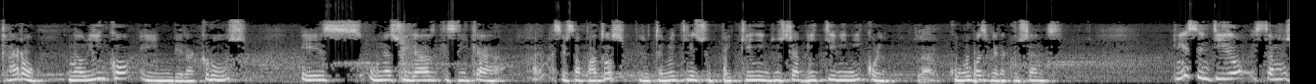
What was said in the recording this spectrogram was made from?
Claro, Naulinco en Veracruz es una ciudad que se dedica a hacer zapatos, pero también tiene su pequeña industria vitivinícola Claro. con uvas veracruzanas. En ese sentido, estamos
